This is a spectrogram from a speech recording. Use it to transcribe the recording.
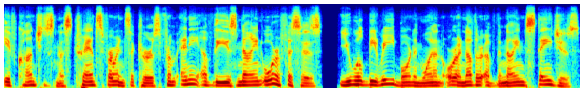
If consciousness transference occurs from any of these nine orifices, you will be reborn in one or another of the nine stages.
